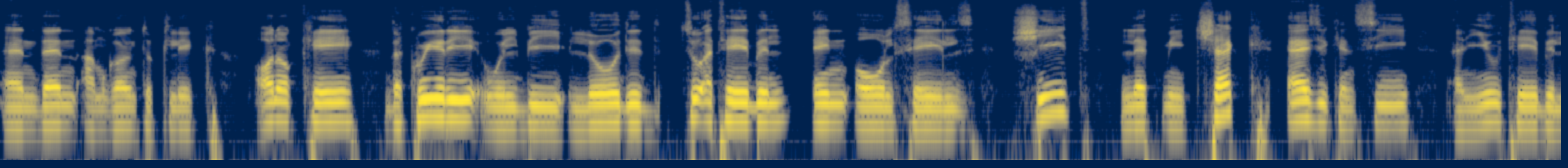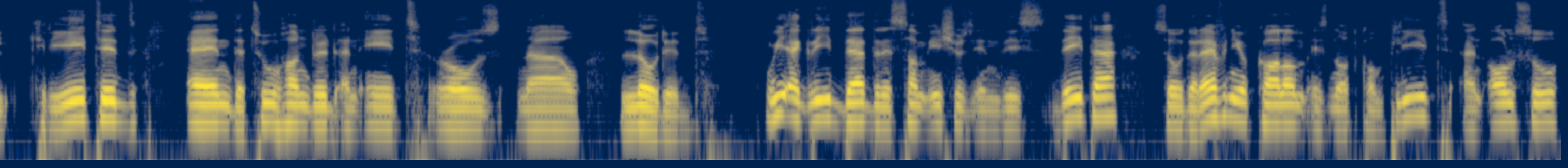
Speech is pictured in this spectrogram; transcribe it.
and then I'm going to click on OK. The query will be loaded to a table in all sales sheet. Let me check. As you can see, a new table created and the 208 rows now loaded we agreed that there is some issues in this data so the revenue column is not complete and also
